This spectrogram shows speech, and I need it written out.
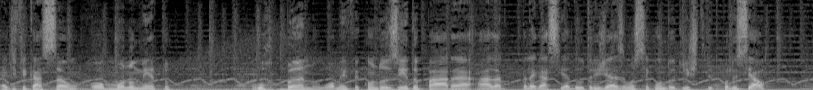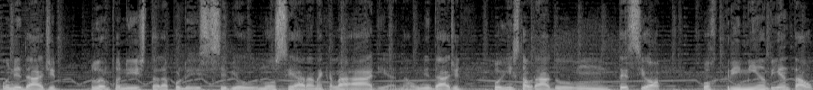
edificação ou monumento urbano. O homem foi conduzido para a delegacia do 32º Distrito Policial, unidade plantonista da Polícia Civil no Ceará naquela área. Na unidade foi instaurado um TCO por crime ambiental.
